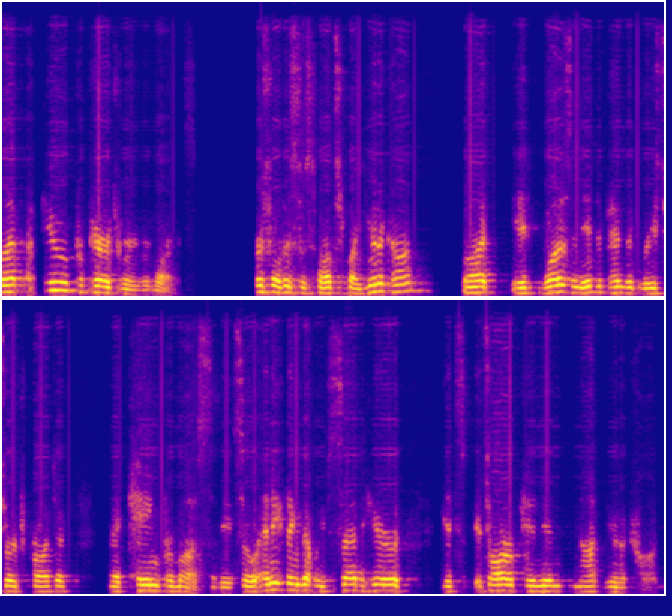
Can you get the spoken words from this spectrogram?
But a few preparatory remarks. First of all, this was sponsored by Unicon, but it was an independent research project that came from us. I mean, so anything that we've said here it's, it's our opinion, not Unicon's.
